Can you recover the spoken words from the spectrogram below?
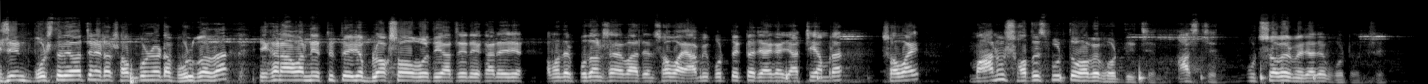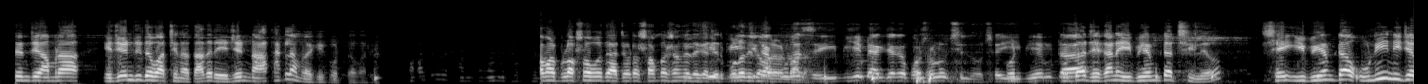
এজেন্ট বসতে দেওয়া হচ্ছেন এটা সম্পূর্ণ একটা ভুল কথা। এখানে আমার নেতৃত্বে যে ব্লক সভাপতি আছেন, এখানে আমাদের প্রধান সাহেব আছেন, সবাই, আমি প্রত্যেকটা জায়গায় যাচ্ছি আমরা, সবাই মানুষ স্বতঃস্ফূর্তভাবে ভোট দিচ্ছেন, আসছেন। উৎসবের মেজাজে ভোট হচ্ছে যে আমরা এজেন্ট দিতে পারছি না তাদের এজেন্ট না থাকলে আমরা কি করতে পারি আমার ব্লক সভাপতি আছে ওটা সঙ্গে সঙ্গে দেখে বলে দিতে যেটা পারবেন ইভিএম এক জায়গায় বসানো ছিল সেই ইভিএমটা যেখানে ইভিএমটা ছিল সেই ইভিএমটা উনি নিজে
